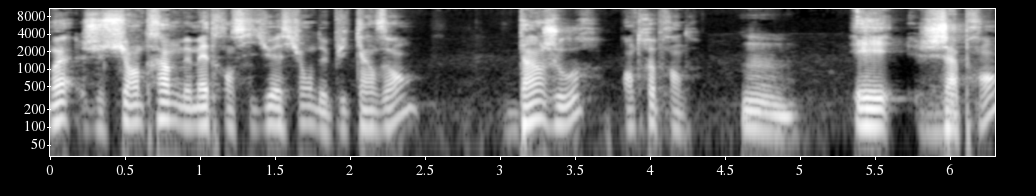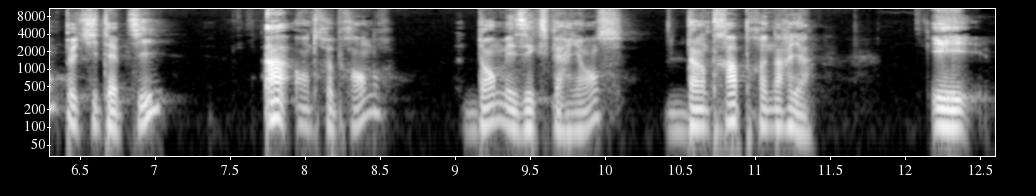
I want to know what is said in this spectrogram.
moi, je suis en train de me mettre en situation depuis 15 ans d'un jour entreprendre. Mmh. Et j'apprends petit à petit à entreprendre dans mes expériences d'intrapreneuriat. Et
